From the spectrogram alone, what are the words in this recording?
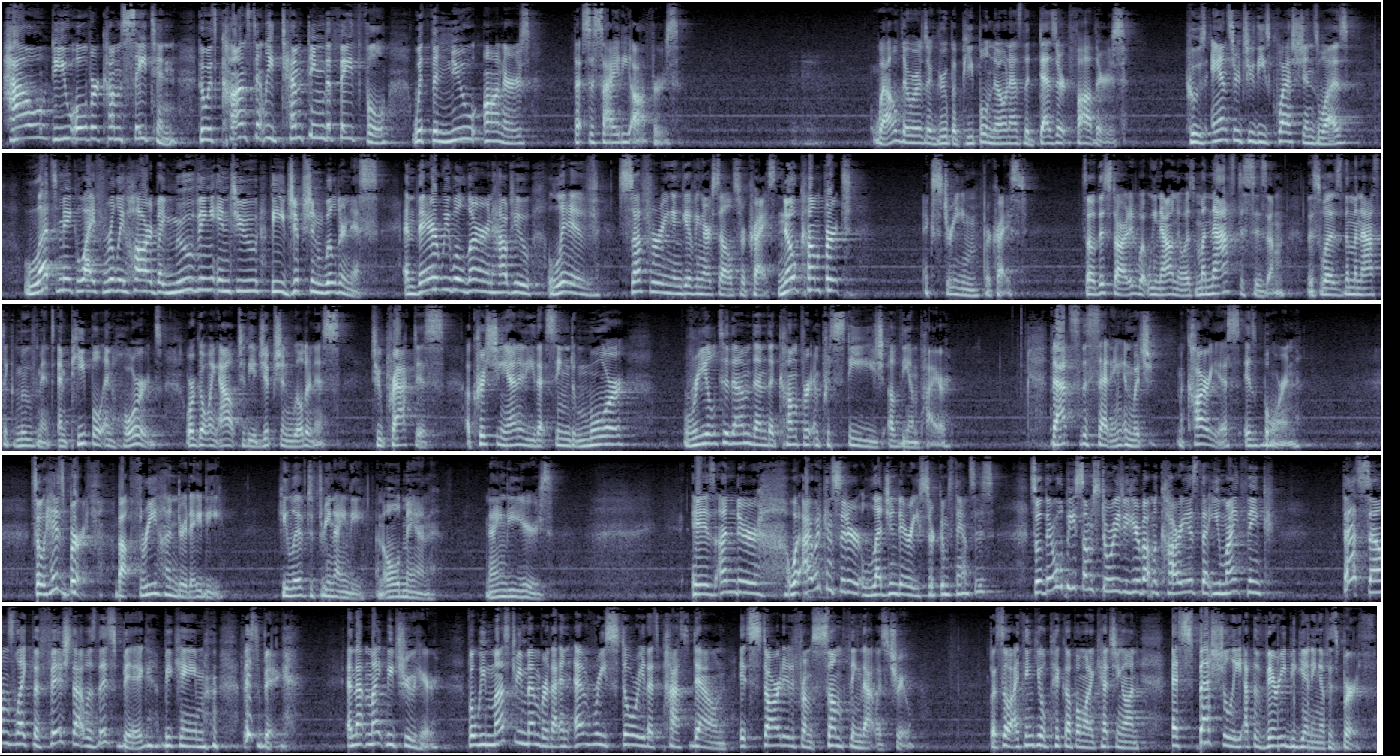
How do you overcome Satan, who is constantly tempting the faithful with the new honors that society offers? Well, there was a group of people known as the Desert Fathers, whose answer to these questions was let's make life really hard by moving into the Egyptian wilderness. And there we will learn how to live suffering and giving ourselves for Christ. No comfort, extreme for Christ. So this started what we now know as monasticism. This was the monastic movement, and people in hordes were going out to the Egyptian wilderness to practice a Christianity that seemed more real to them than the comfort and prestige of the empire. That's the setting in which Macarius is born. So his birth, about 300 AD, he lived to 390, an old man, 90 years, is under what I would consider legendary circumstances so there will be some stories you hear about Macarius that you might think, that sounds like the fish that was this big became this big. And that might be true here. But we must remember that in every story that's passed down, it started from something that was true. But so I think you'll pick up on what I'm catching on, especially at the very beginning of his birth.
